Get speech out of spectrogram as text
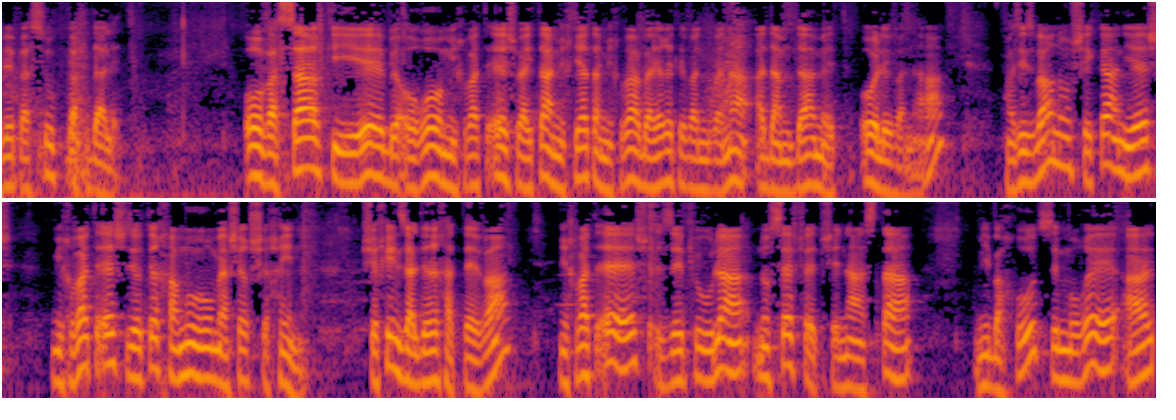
לפסוק כ"ד. או בשר כי יהיה באורו מחוות אש והייתה מחיית המחווה בהרת לבנבנה אדם דמת או לבנה. אז הסברנו שכאן יש מחוות אש זה יותר חמור מאשר שכין. שכין זה על דרך הטבע, מחוות אש זה פעולה נוספת שנעשתה מבחוץ, זה מורה על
